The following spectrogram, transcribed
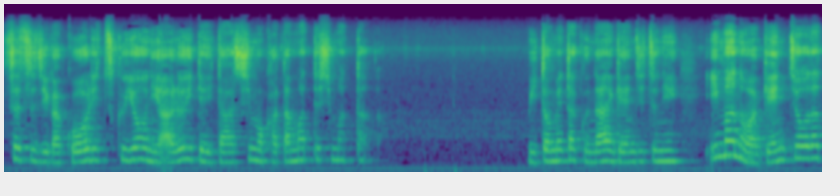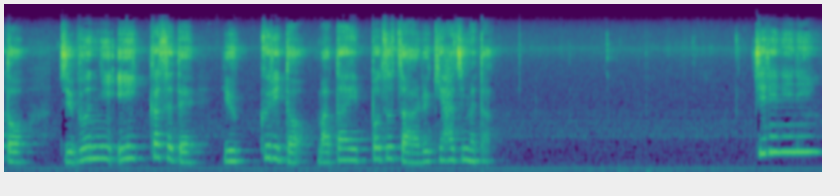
背筋が凍りつくように歩いていた足も固まってしまった。認めたくない現実に今のは幻聴だと自分に言い聞かせてゆっくりとまた一歩ずつ歩き始めた。チリリリン。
